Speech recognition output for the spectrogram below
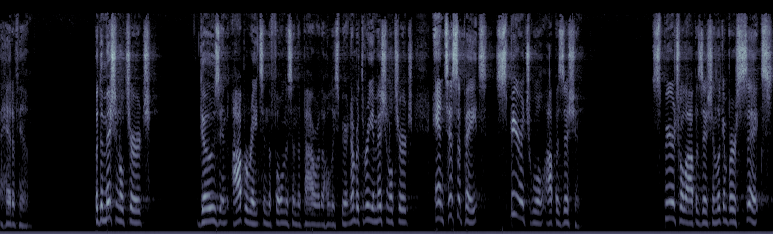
ahead of Him. But the missional church goes and operates in the fullness and the power of the Holy Spirit. Number three, a missional church anticipates spiritual opposition. Spiritual opposition. Look in verse 6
